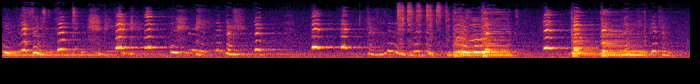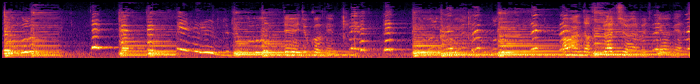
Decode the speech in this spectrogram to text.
seninle seviştim. Dedikodu. Aman da Fletcher, wird gehört.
